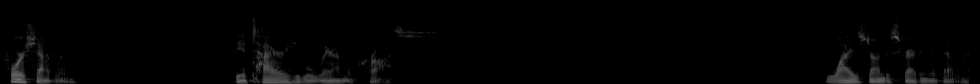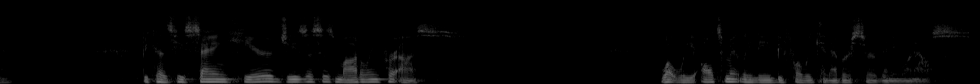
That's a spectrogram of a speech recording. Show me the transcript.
foreshadowing the attire he will wear on the cross. Why is John describing it that way? Because he's saying here, Jesus is modeling for us what we ultimately need before we can ever serve anyone else.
